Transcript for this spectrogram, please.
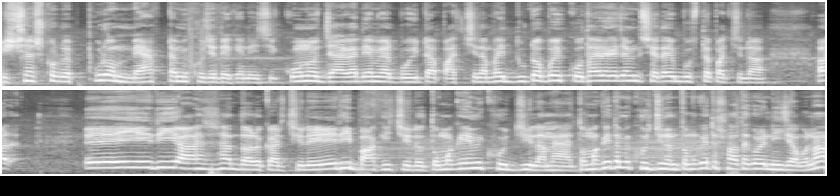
বিশ্বাস করবে, পুরো ম্যাপটা আমি খুঁজে দেখে নিয়েছি। কোনো জায়গা দিয়ে আমি আর বইটা পাচ্ছি না। ভাই, দুটো বই কোথায় রেখেছি আমি সেটাই বুঝতে পারছি না। আর এরই আসার দরকার ছিল, এরই বাকি ছিল। তোমাকে আমি খুঁজছিলাম হ্যাঁ তোমাকেই তো আমি খুঁজছিলাম। তোমাকে তো সাথে করে নিয়ে যাব না?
